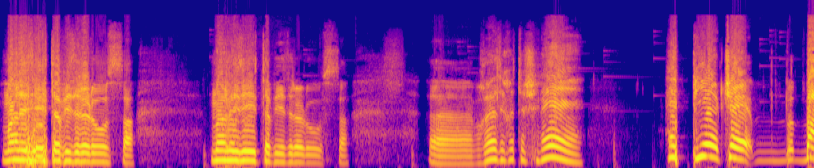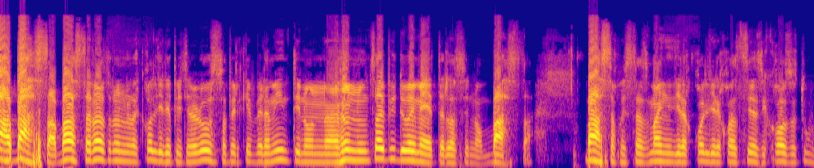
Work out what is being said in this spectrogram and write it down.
Maledetta pietra rossa. Maledetta pietra rossa. Uh, guardate quanta ce n'è. È pieno, cioè, bah, basta, basta Natro non raccogliere pietra rossa perché veramente non, non, non, sai più dove metterla, se no, basta, basta questa smania di raccogliere qualsiasi cosa, tu,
